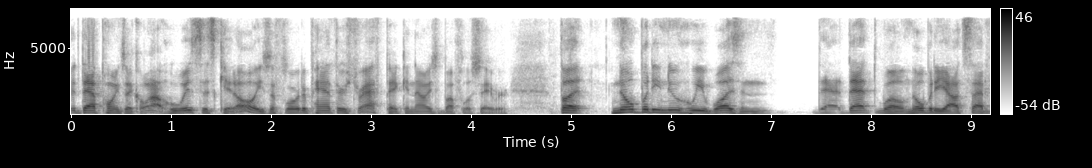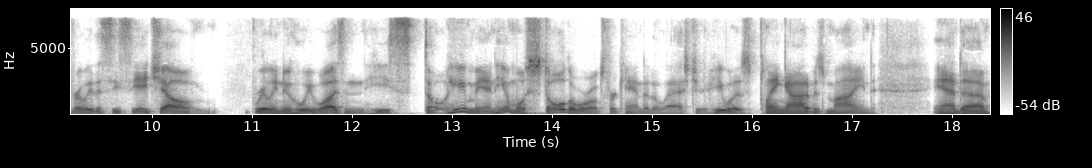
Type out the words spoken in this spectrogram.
at that point, it's like, wow, who is this kid? Oh, he's a Florida Panthers draft pick, and now he's a Buffalo Sabre. But nobody knew who he was. And that, that well, nobody outside of really the CCHL really knew who he was. And he stole, he, man, he almost stole the Worlds for Canada last year. He was playing out of his mind. And uh,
